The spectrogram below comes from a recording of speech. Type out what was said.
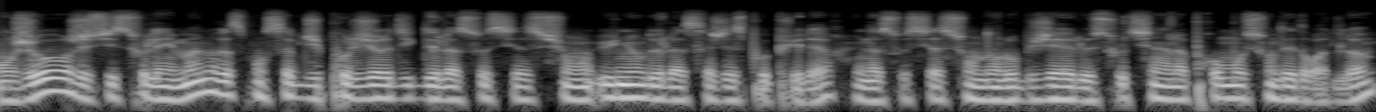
Bonjour, je suis Souleyman, responsable du pôle juridique de l'association Union de la Sagesse Populaire, une association dont l'objet est le soutien à la promotion des droits de l'homme.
